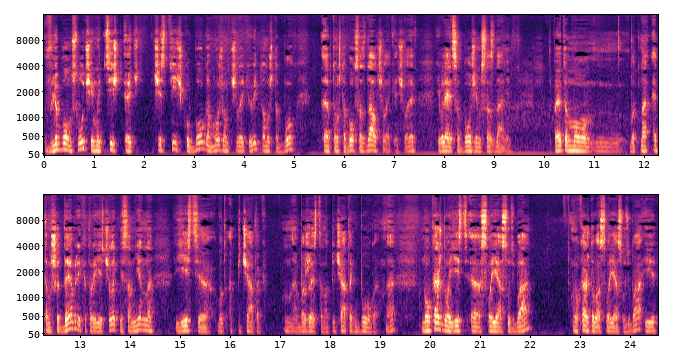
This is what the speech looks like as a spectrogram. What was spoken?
в любом случае мы э, частичку Бога можем в человеке увидеть, потому что Бог, э, потому что Бог создал человека, и человек является Божьим созданием. Поэтому вот на этом шедевре, который есть человек, несомненно, есть э, вот отпечаток божественного, отпечаток Бога. Да? Но у каждого есть э, своя судьба, у каждого своя судьба, и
